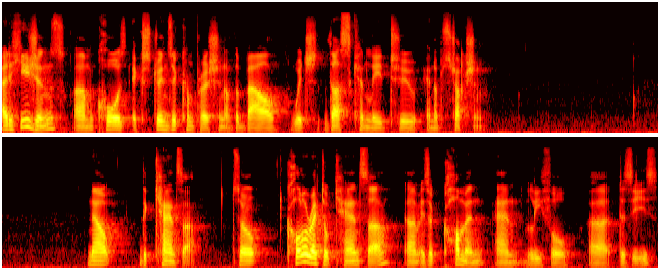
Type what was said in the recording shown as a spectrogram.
Adhesions um, cause extrinsic compression of the bowel, which thus can lead to an obstruction. Now, the cancer. So, colorectal cancer um, is a common and lethal uh, disease.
